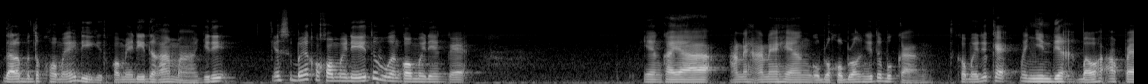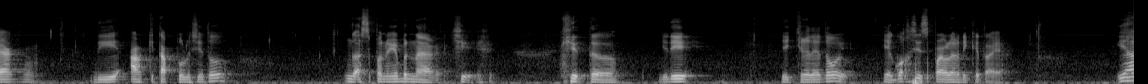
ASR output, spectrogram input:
dalam bentuk komedi gitu komedi drama. Jadi ya sebenarnya kok komedi itu bukan komedi yang kayak yang kayak aneh-aneh yang goblok-goblok gitu bukan. Komedi kayak menyindir bahwa apa yang di Alkitab tulis itu nggak sepenuhnya benar gitu. Jadi di cerita itu ya gue kasih spoiler dikit lah ya. Ya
